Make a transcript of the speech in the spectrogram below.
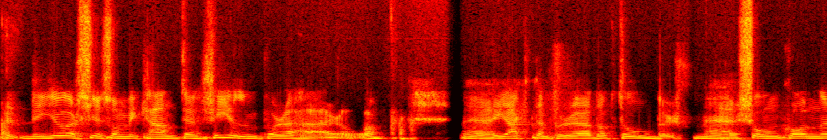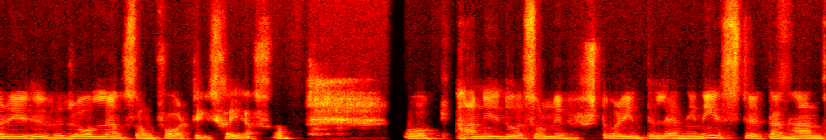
Det, det görs ju som bekant en film på det här. Då. Eh, Jakten på röd oktober med Sean Connery i huvudrollen som fartygschef. Och han är ju då som ni förstår inte leninist utan han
